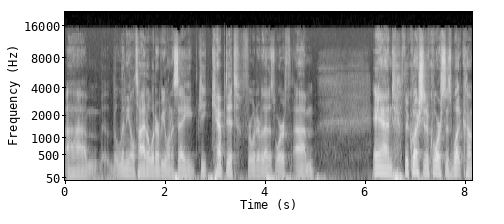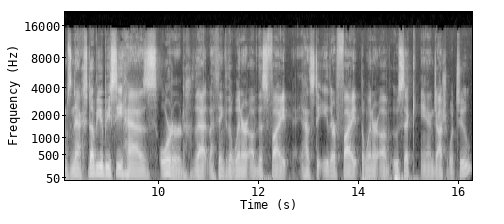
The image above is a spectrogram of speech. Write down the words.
um, the lineal title, whatever you want to say. He, he kept it for whatever that is worth. Um, and the question, of course, is what comes next. WBC has ordered that I think the winner of this fight has to either fight the winner of Usyk and Joshua 2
